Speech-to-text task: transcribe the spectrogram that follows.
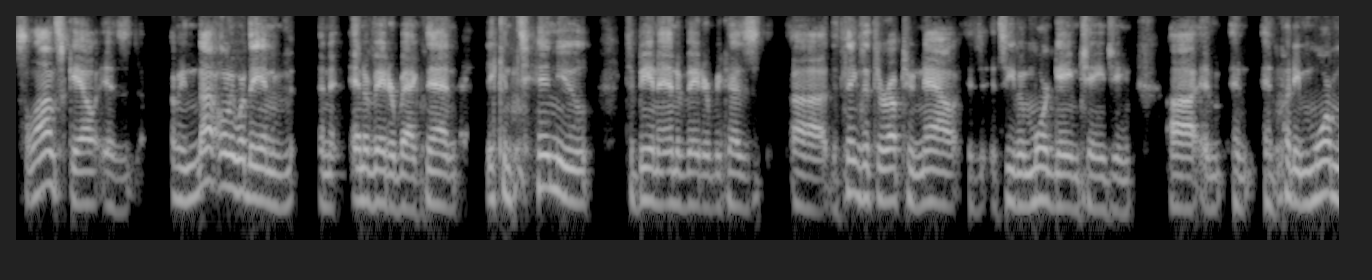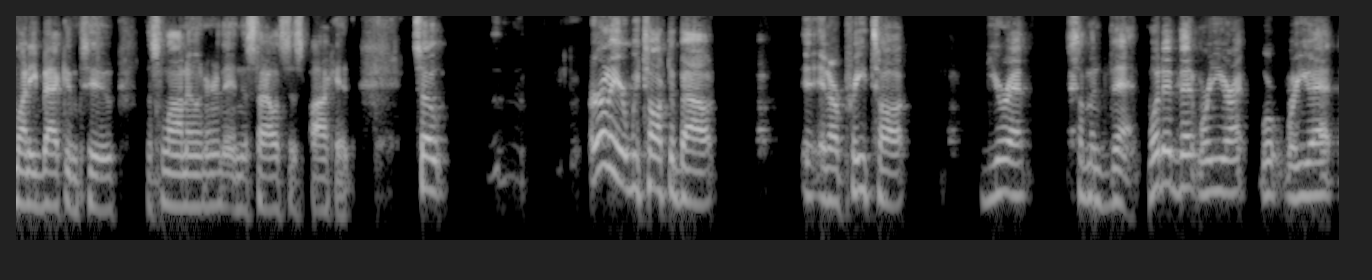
salon scale is I mean, not only were they in, an innovator back then, they continue to be an innovator because uh, the things that they're up to now is it's even more game changing uh, and, and and putting more money back into the salon owner and the stylist's pocket. So earlier we talked about in our pre-talk, you're at some event. What event were you at? Were, were you at?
